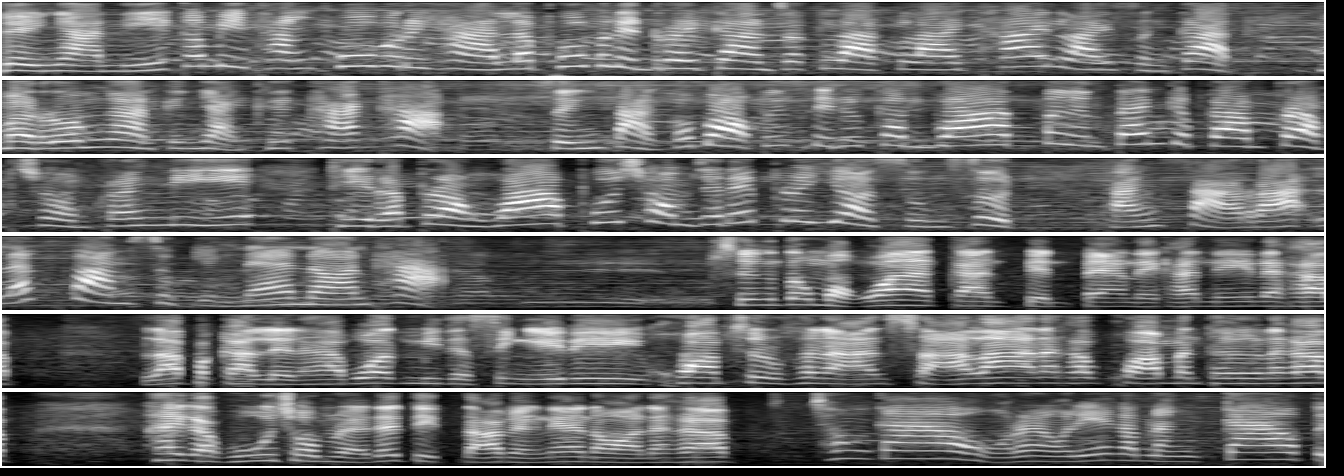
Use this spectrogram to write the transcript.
โดยงานนี้ก็มีทั้งผู้บริหารและผู้ผลิตรายการจากหลากหลายค่ายหลายสังกัด มาร่วมงานกันอย่างคึกคักค่ะ ซึ่งต่างก็บอกเป็นเสียงเดียวกันว่า ตื่นเต้นกับการปรับโฉมครั้งนี้ ที่รับรองว่าผู้ชมจะได้ประโยชน์สูงสุด ทั้งสาระและความสุขอย่างแน่นอนค่ะ ซึ่งต้องบอกว่าการเปลี่ยนแปลงในครั้งนี้นะครับ รับประกันเลยนะครับว่ามีแต่สิ่งดีๆความสนุกสนานสาระนะครับ ความบันเทิงนะครับ ให้กับคุณผู้ชมเนี่ยได้ติดตามอย่างแน่นอนนะครับ ช่อง 9 ของเราเนี่ยกำลังก้าวไป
